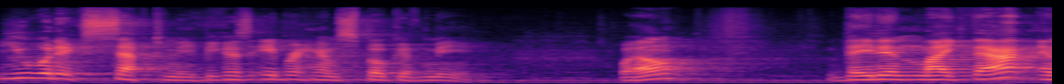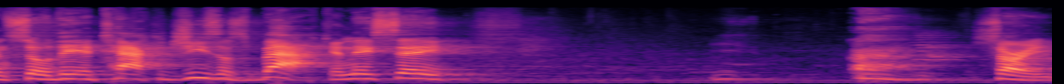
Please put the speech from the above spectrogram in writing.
you would accept me because Abraham spoke of me. Well, they didn't like that, and so they attack Jesus back and they say, sorry,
